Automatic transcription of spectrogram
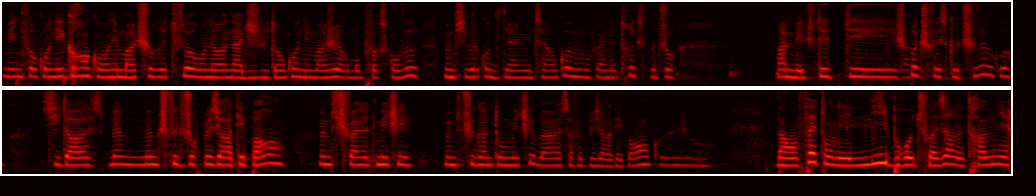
Mais une fois qu'on est grand, quand on est mature et tout ça, on, est, on a 18 ans, qu'on est majeur, on peut faire ce qu'on veut. Même s'ils veulent qu'on devienne médecin ou quoi, même on fait un autre truc, c'est pas toujours. Ah, mais tu t'es- t'es- je sais pas, tu fais ce que tu veux, quoi. Si t'as, même, même tu fais toujours plaisir à tes parents, même si tu fais un autre métier. Même si tu gagnes ton métier, bah, ça fait plaisir à tes parents, quoi. je. Ben en fait on est libre de choisir notre avenir.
